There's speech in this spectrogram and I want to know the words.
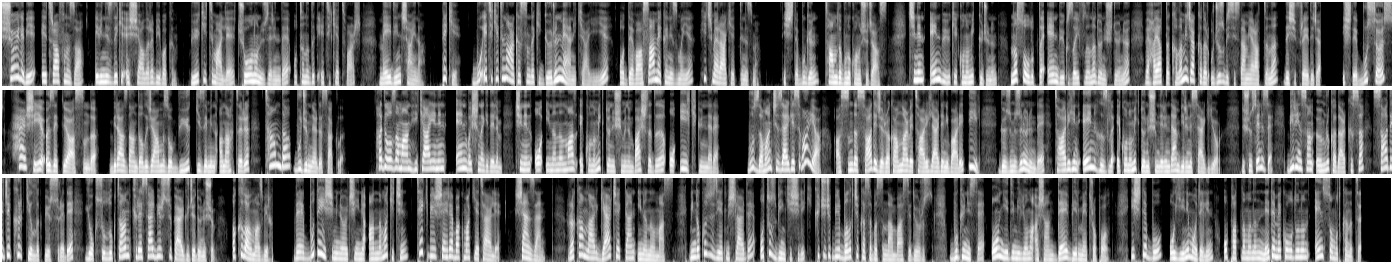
Şöyle bir etrafınıza, evinizdeki eşyalara bir bakın. Büyük ihtimalle çoğunun üzerinde o tanıdık etiket var. Made in China. Peki, bu etiketin arkasındaki görünmeyen hikayeyi, o devasa mekanizmayı hiç merak ettiniz mi? İşte bugün tam da bunu konuşacağız. Çin'in en büyük ekonomik gücünün nasıl olup da en büyük zayıflığına dönüştüğünü ve hayatta kalamayacak kadar ucuz bir sistem yarattığını deşifre edeceğiz. İşte bu söz her şeyi özetliyor aslında. Birazdan dalacağımız o büyük gizemin anahtarı tam da bu cümlede saklı. Hadi o zaman hikayenin en başına gidelim. Çin'in o inanılmaz ekonomik dönüşümünün başladığı o ilk günlere. Bu zaman çizelgesi var ya, aslında sadece rakamlar ve tarihlerden ibaret değil, gözümüzün önünde tarihin en hızlı ekonomik dönüşümlerinden birini sergiliyor. Düşünsenize, bir insan ömrü kadar kısa, sadece 40 yıllık bir sürede yoksulluktan küresel bir süper güce dönüşüm. Akıl almaz bir Ve bu değişimin ölçeğini anlamak için tek bir şehre bakmak yeterli. Shenzhen. Rakamlar gerçekten inanılmaz. 1970'lerde 30 bin kişilik küçücük bir balıkçı kasabasından bahsediyoruz. Bugün ise 17 milyonu aşan dev bir metropol. İşte bu, o yeni modelin, o patlamanın ne demek olduğunun en somut kanıtı.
